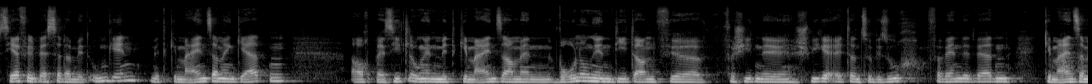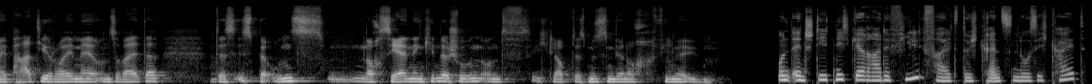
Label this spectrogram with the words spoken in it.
sehr viel besser damit umgehen, mit gemeinsamen Gärten, auch bei Siedlungen mit gemeinsamen Wohnungen, die dann für verschiedene Schwiegereltern zu Besuch verwendet werden, gemeinsame Partyräume und so weiter. Das ist bei uns noch sehr in den Kinderschuhen und ich glaube, das müssen wir noch viel mehr üben. Und entsteht nicht gerade Vielfalt durch Grenzenlosigkeit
